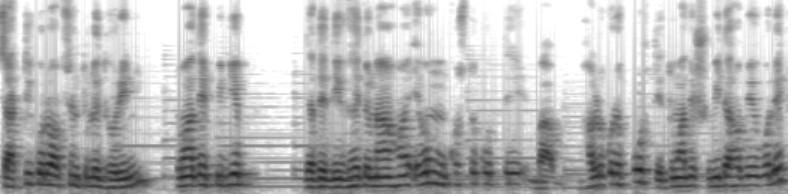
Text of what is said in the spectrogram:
চারটি করে অপশন তুলে ধরিনি। তোমাদের পিডিএফ যাতে দীর্ঘায়িত না হয় এবং মুখস্থ করতে বা ভালো করে পড়তে তোমাদের সুবিধা হবে বলে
